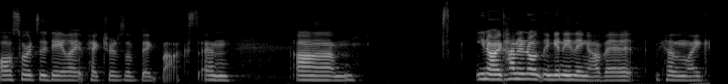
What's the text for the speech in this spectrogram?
all sorts of daylight pictures of big bucks, and um, you know, I kind of don't think anything of it because I'm like,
